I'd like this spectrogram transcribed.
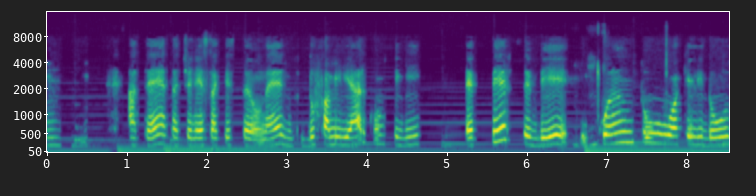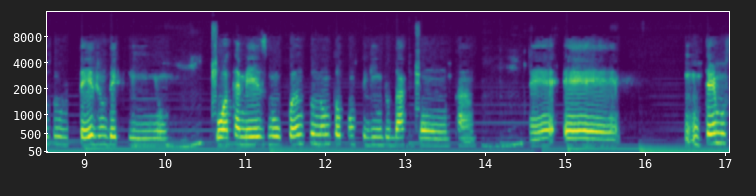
Uhum. Até, Tatiana, essa questão, né, do familiar conseguir é perceber uhum. o quanto aquele idoso teve um declínio, uhum. ou até mesmo o quanto não estou conseguindo dar conta. Uhum. É, é, em termos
